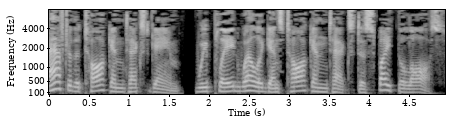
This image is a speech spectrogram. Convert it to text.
After the Talk 'N Text game, we played well against Talk 'N Text despite the loss.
